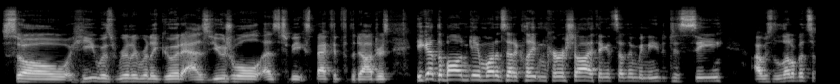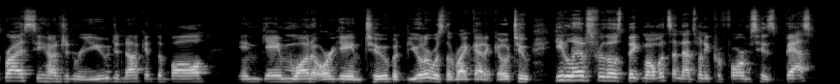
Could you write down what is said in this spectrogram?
So he was really, really good as usual, as to be expected for the Dodgers. He got the ball in game one instead of Clayton Kershaw. I think it's something we needed to see. I was a little bit surprised see Ryu did not get the ball in game one or game two, but Buehler was the right guy to go to. He lives for those big moments, and that's when he performs his best.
